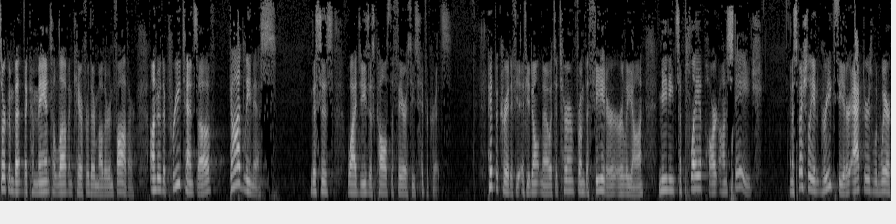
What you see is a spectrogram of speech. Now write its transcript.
circumvent the command to love and care for their mother and father under the pretense of godliness. This is why Jesus calls the Pharisees hypocrites. Hypocrite, if you, if you don't know, it's a term from the theater early on, meaning to play a part on stage. And especially in Greek theater, actors would wear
